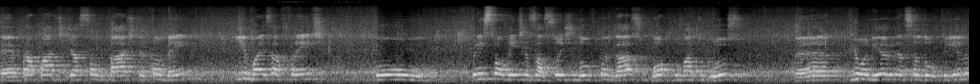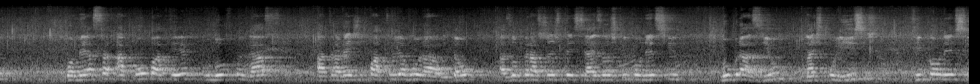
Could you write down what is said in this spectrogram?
é, para a parte de ação tática também, e mais à frente, com principalmente as ações de Novo Cangaço, BOP do Mato Grosso, é, pioneiro nessa doutrina, começa a combater o Novo Cangaço através de patrulha rural. Então, as operações especiais elas ficam nesse, no Brasil, nas polícias, ficam nesse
